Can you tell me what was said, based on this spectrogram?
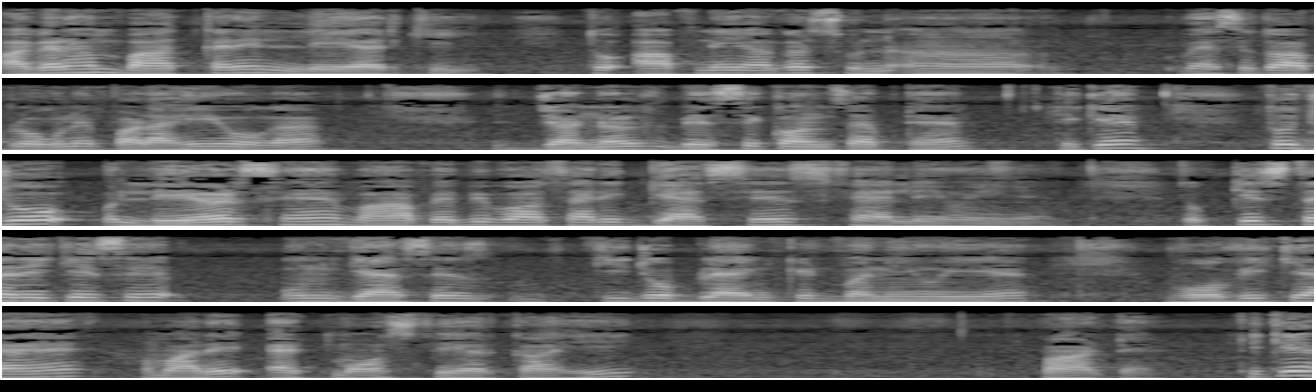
अगर हम बात करें लेयर की तो आपने अगर सुन आ, वैसे तो आप लोगों ने पढ़ा ही होगा जनरल बेसिक कॉन्सेप्ट है, ठीक है? तो जो लेयर्स हैं, वहाँ पे भी बहुत सारी गैसेस फैली हुई हैं। तो किस तरीके से उन गैसेस की जो ब्लैंकेट बनी हुई है, वो भी क्या है? हमारे एटमॉस्फेयर का ही पार्ट है, ठीक है?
